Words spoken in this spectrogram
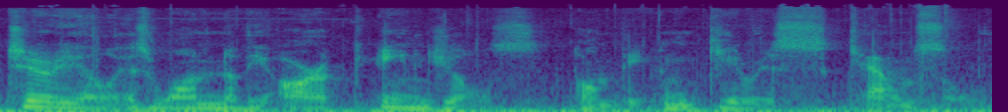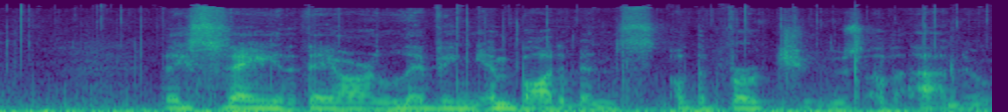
Tyrael is one of the archangels on the Angiris Council. They say that they are living embodiments of the virtues of Anu.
